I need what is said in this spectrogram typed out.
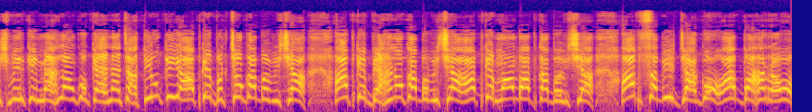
कश्मीर की महिलाओं को कहना चाहती हूँ कि आपके बच्चों का भविष्य, आपके बहनों का भविष्य, आपके माँ बाप का भविष्य, आप सभी जागो, आप बाहर रहो।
